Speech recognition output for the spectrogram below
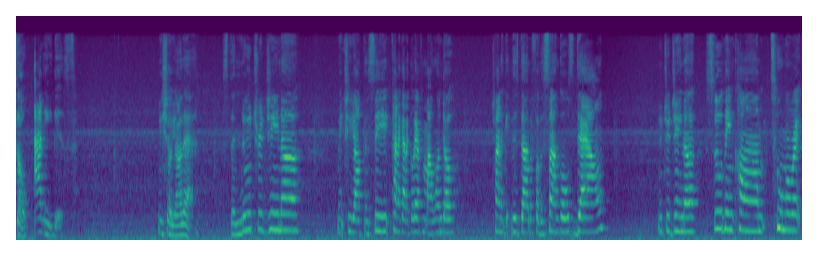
So I need this. Let me show y'all that. It's the Neutrogena make sure y'all can see kind of got a glare from my window trying to get this done before the sun goes down Neutrogena soothing calm turmeric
